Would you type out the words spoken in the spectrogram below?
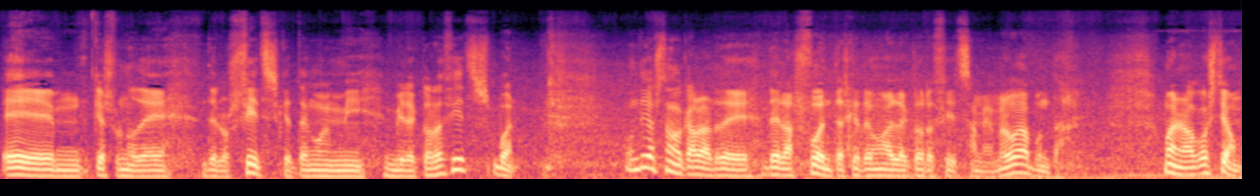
eh, que es uno de, los feeds que tengo en mi, mi, lector de feeds. Bueno, un día os tengo que hablar de, las fuentes que tengo en el lector de feeds también, me lo voy a apuntar. Bueno, la cuestión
